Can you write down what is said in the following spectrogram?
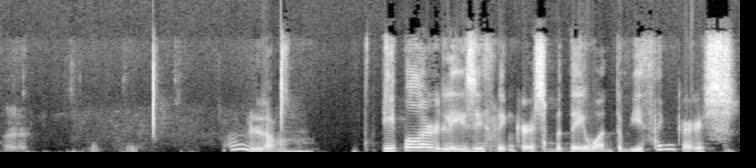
Or, Ano lang. People are lazy thinkers, but they want to be thinkers.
